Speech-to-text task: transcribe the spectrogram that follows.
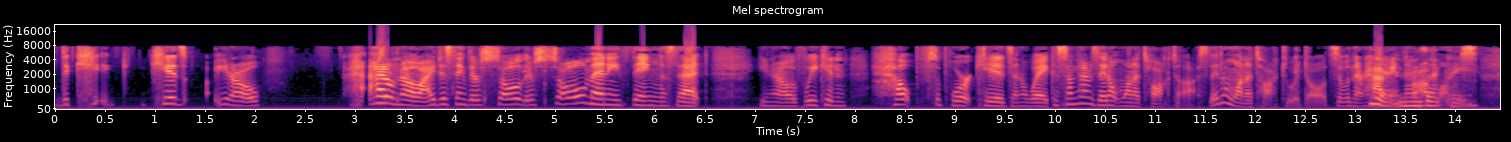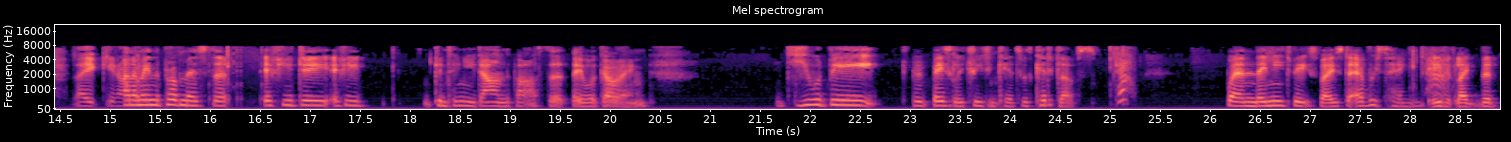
the ki- kids, you know, I don't know. I just think there's so there's so many things that you know if we can help support kids in a way because sometimes they don't want to talk to us they don't want to talk to adults so when they're having yeah, no, problems exactly. like you know and i mean the problem is that if you do if you continue down the path that they were going you would be basically treating kids with kid gloves. Yeah. When they need to be exposed to everything, even like the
